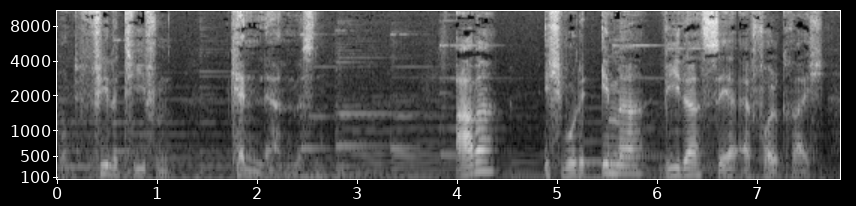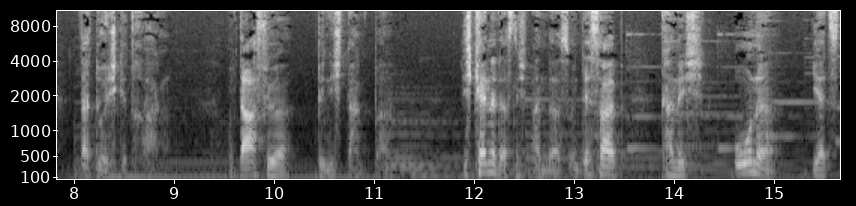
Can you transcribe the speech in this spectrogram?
und viele Tiefen kennenlernen müssen. Aber ich wurde immer wieder sehr erfolgreich dadurch getragen. Und dafür bin ich dankbar. Ich kenne das nicht anders und deshalb kann ich ohne jetzt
